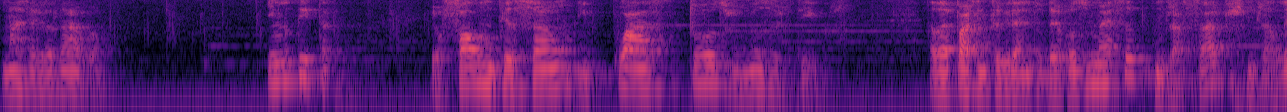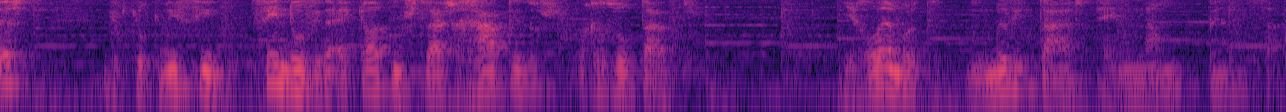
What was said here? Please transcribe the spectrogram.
mais agradável. E medita. Eu falo meditação em quase todos os meus artigos. Ela é parte integrante do The Rose Method, como já sabes, como já leste, daquilo que me ensino. Sem dúvida, é aquela que nos traz rápidos resultados. E relembro-te, meditar é não pensar.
